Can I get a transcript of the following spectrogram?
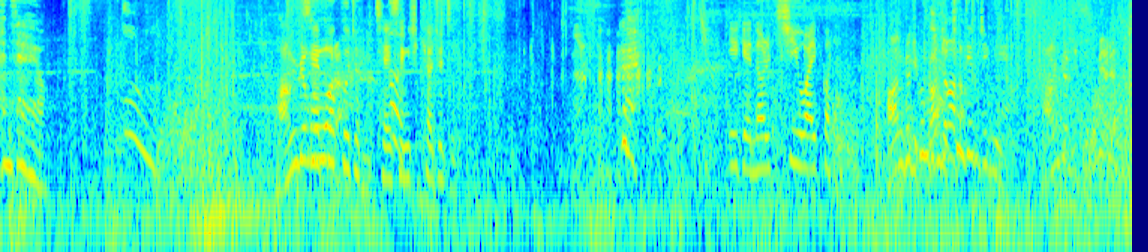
감사해요 방병을 세포 와라. 구조를 재생시켜주지. 이게 널 치유할 거다. 방벽이 불안정하다. 충전 중이에요 방벽이 소멸했다.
